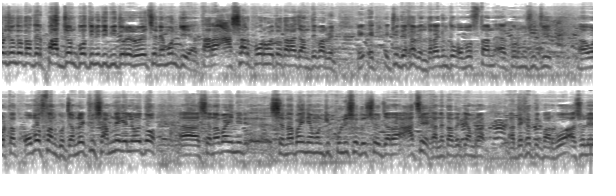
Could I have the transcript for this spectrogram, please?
পর্যন্ত তাদের পাঁচজন প্রতিনিধি ভিতরে রয়েছেন এমনকি তারা আসার পর হয়তো তারা জানতে পারবেন। একটু দেখাবেন তারা কিন্তু অবস্থান কর্মসূচি অর্থাৎ অবস্থান করছে। আমরা একটু সামনে গেলে হয়তো সেনাবাহিনীর সেনাবাহিনী এমনকি পুলিশ সদস্য যারা আছে এখানে তাদেরকে আমরা দেখাতে পারব। আসলে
